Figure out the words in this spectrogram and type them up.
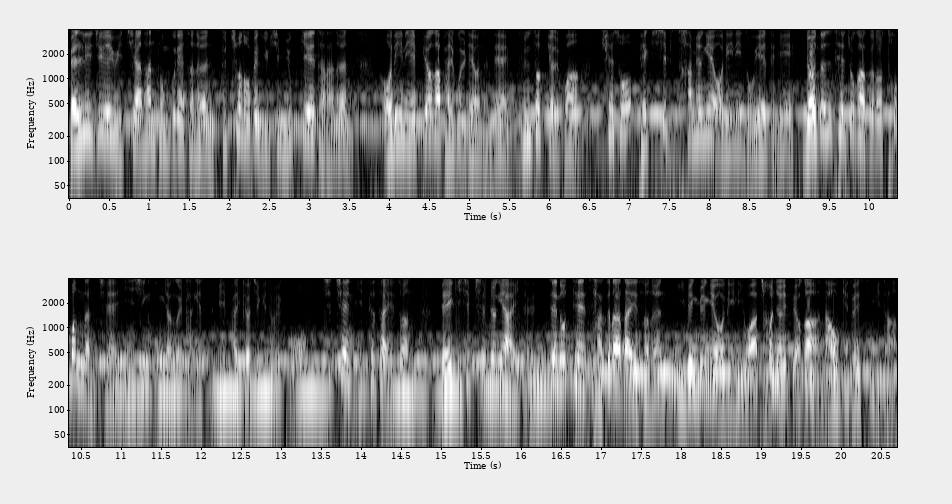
벨리즈에 위치한 한 동굴에서는 9,566개에 달하는 어린이의 뼈가 발굴되었는데 분석 결과 최소 114명의 어린이 노예들이 83조각으로 토막난 채 인신공양을 당했음이 밝혀지기도 했고 치첸 이트사에선 127명의 아이들, 세노테 사그라다에서는 200명의 어린이와 처녀의 뼈가 나오기도 했습니다.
